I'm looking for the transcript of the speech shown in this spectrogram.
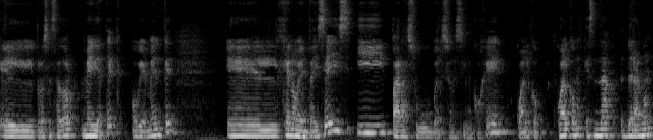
el procesador MediaTek, obviamente, el G96 y para su versión 5G, Qualcomm, Qualcomm Snapdragon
